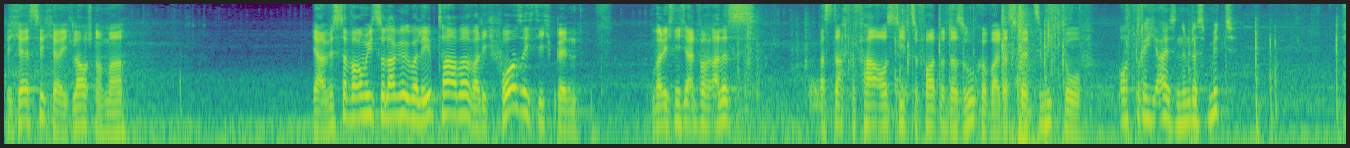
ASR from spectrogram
Sicher ist sicher, ich lausche nochmal. Ja, wisst ihr, warum ich so lange überlebt habe? Weil ich vorsichtig bin. Und weil ich nicht einfach alles, was nach Gefahr aussieht, sofort untersuche, weil das wäre ziemlich doof. Oh, Brecheisen, nimm das mit. Oh.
